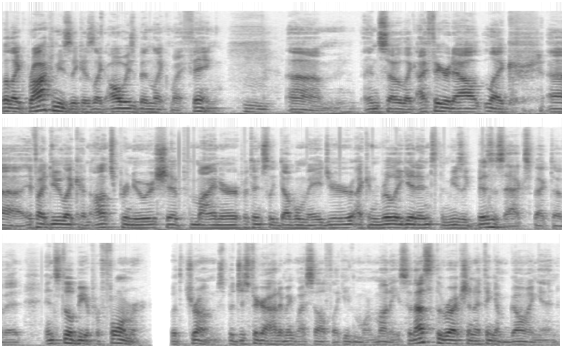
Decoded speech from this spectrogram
But like rock music has like always been like my thing. Um, and so like I figured out like uh, if I do like an entrepreneurship minor potentially double major I can really get into the music business aspect of it and still be a performer with drums but just figure out how to make myself like even more money so that's the direction I think I'm going in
